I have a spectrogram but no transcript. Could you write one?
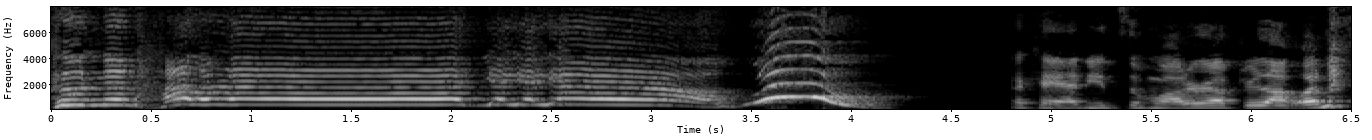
hooting and hollering yeah yeah yeah woo Okay, I need some water after that one.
